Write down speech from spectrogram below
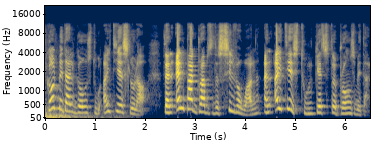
gold medal goes to ITS Lola, then enPAC grabs the silver one and ITS Tool gets the bronze medal.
